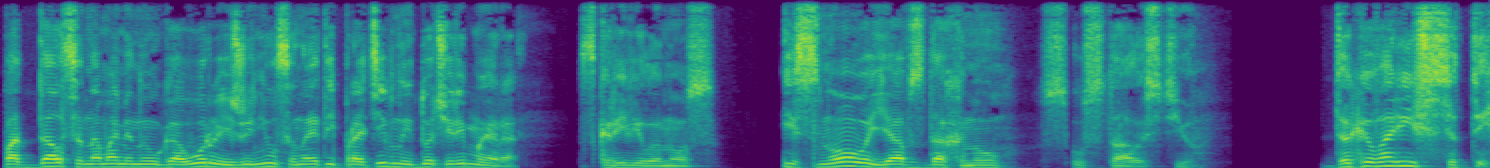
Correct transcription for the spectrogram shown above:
поддался на мамины уговоры и женился на этой противной дочери мэра, скривила нос. И снова я вздохнул с усталостью. Договоришься ты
